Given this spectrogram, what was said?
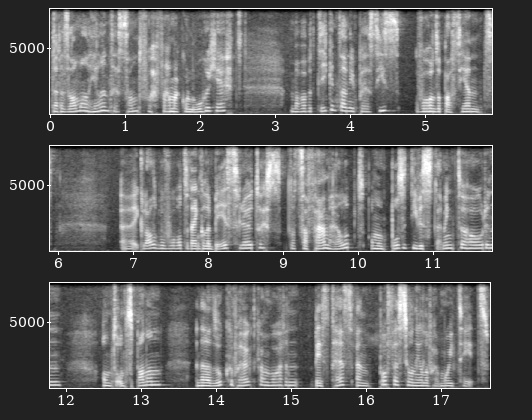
Dat is allemaal heel interessant voor farmacologen, Gert. Maar wat betekent dat nu precies voor onze patiënt? Uh, ik las bijvoorbeeld in enkele bijsluiters dat safraan helpt om een positieve stemming te houden, om te ontspannen en dat het ook gebruikt kan worden bij stress en professionele vermoeidheid.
